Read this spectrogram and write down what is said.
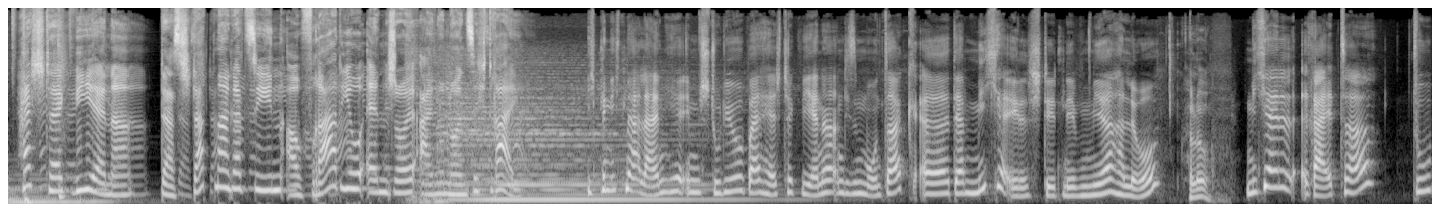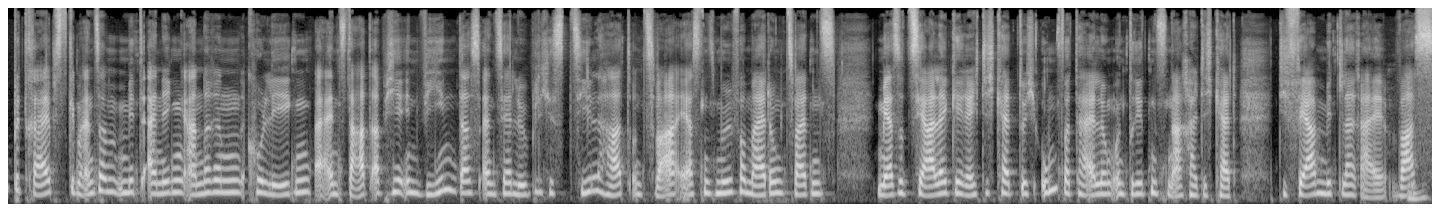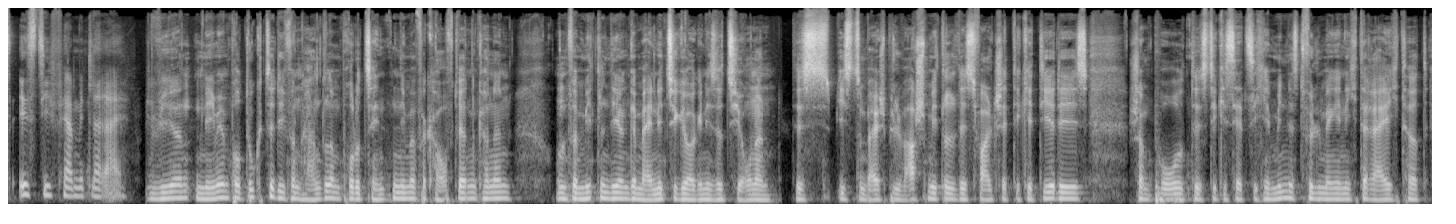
Hashtag Vienna, das Stadtmagazin auf Radio Enjoy 91.3. Ich bin nicht mehr allein hier im Studio bei Hashtag Vienna an diesem Montag. Äh, der Michael steht neben mir. Hallo. Hallo. Michael Reiter, du betreibst gemeinsam mit einigen anderen Kollegen ein Startup hier in Wien, das ein sehr löbliches Ziel hat. Und zwar erstens Müllvermeidung, zweitens mehr soziale Gerechtigkeit durch Umverteilung und drittens Nachhaltigkeit. Die Vermittlerei. Was mhm. ist die Vermittlerei? Wir nehmen Produkte, die von Handel und Produzenten nicht mehr verkauft werden können und vermitteln die an gemeinnützige Organisationen. Das ist zum Beispiel Waschmittel, das falsch etikettiert ist, Shampoo, das die gesetzliche Mindestfüllmenge nicht erreicht hat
